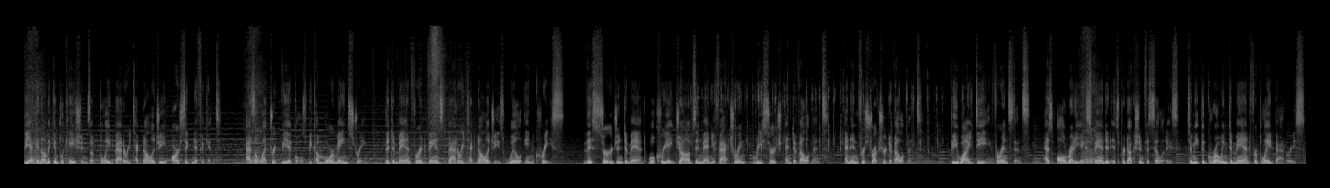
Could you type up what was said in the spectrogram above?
The economic implications of blade battery technology are significant. As electric vehicles become more mainstream, the demand for advanced battery technologies will increase. This surge in demand will create jobs in manufacturing, research and development, and infrastructure development. BYD, for instance, has already expanded its production facilities to meet the growing demand for blade batteries,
